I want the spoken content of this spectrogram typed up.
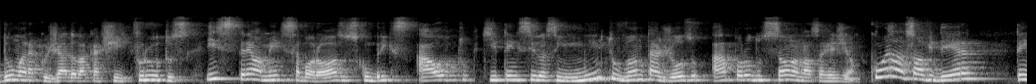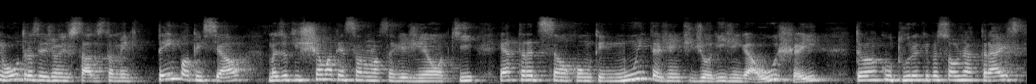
do maracujá, do abacaxi, frutos extremamente saborosos com brix alto, que tem sido assim muito vantajoso a produção na nossa região. Com relação à videira, tem outras regiões do estado também que têm potencial, mas o que chama atenção na nossa região aqui é a tradição, como tem muita gente de origem gaúcha aí, então é uma cultura que o pessoal já traz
